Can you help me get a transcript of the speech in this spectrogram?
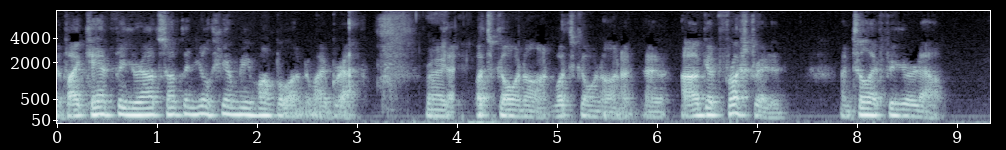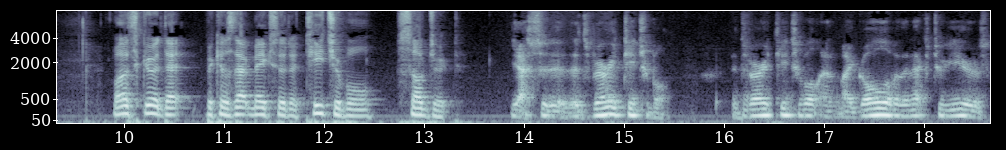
If I can't figure out something, you'll hear me mumble under my breath. Right. Okay, what's going on? What's going on? And I'll get frustrated until I figure it out. Well, that's good that because that makes it a teachable subject. Yes, it is. It's very teachable. It's very teachable, and my goal over the next two years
